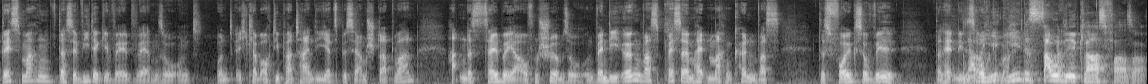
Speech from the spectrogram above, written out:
das machen, dass sie wiedergewählt werden. So. Und und ich glaube auch die Parteien, die jetzt bisher am Start waren, hatten dasselbe ja auf dem Schirm so. Und wenn die irgendwas besser hätten machen können, was das Volk so will, dann hätten die das aber auch je, gemacht. jedes ja. Sau Also- will Glasfaser.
